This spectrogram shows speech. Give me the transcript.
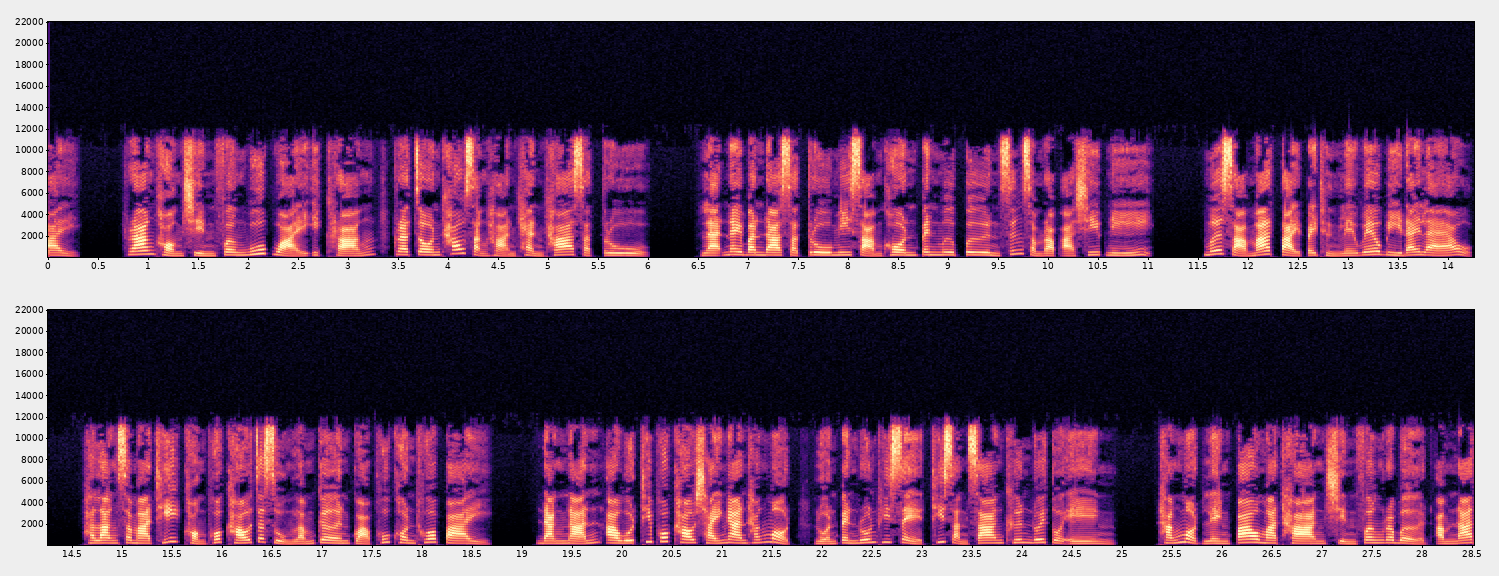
าย ร่างของฉินเฟิงวูบไหวอีกครั้ง กระโจนเข้าสังหารแข่นฆ่าศัตรู และในบรรดาศัตรูมีสามคนเป็นมือปืนซึ่งสำหรับอาชีพนี้ เมื่อสามารถไต่ไปถึงเลเวลบีได้แล้ว พลังสมาธิของพวกเขาจะสูงล้ำเกินกว่าผู้คนทั่วไปดังนั้นอาวุธที่พวกเขาใช้งานทั้งหมดล้วนเป็นรุ่นพิเศษที่สรรสร้างขึ้นด้วยตัวเอง ทั้งหมดเล็งเป้ามาทางฉินเฟิงระเบิดอำนาจ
